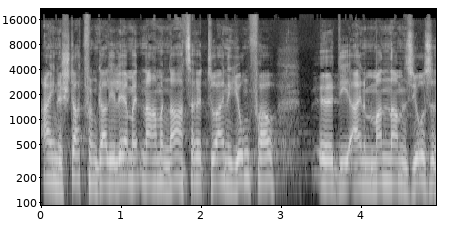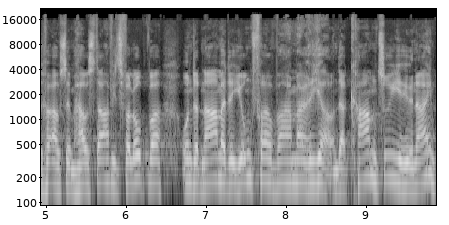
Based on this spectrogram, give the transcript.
eine Stadt von Galiläa mit Namen Nazareth zu einer Jungfrau, äh, die einem Mann namens Josef aus dem Haus Davids verlobt war und der Name der Jungfrau war Maria. Und er kam zu ihr hinein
